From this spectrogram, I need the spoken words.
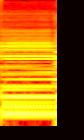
Mm-hmm.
